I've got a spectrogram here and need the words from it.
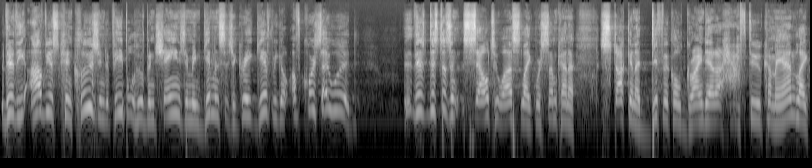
They're the obvious conclusion to people who've been changed and been given such a great gift. We go, of course I would. This, this doesn't sell to us like we're some kind of stuck in a difficult, grind out, have to command. Like,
